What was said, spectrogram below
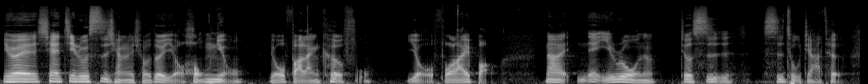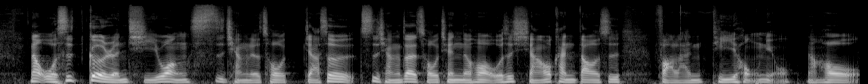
因为现在进入四强的球队有红牛、有法兰克福、有弗莱堡，那那一弱呢，就是斯图加特。那我是个人期望四强的抽，假设四强在抽签的话，我是想要看到是法兰踢红牛，然后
